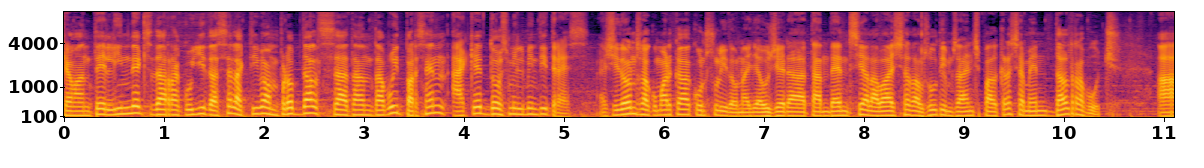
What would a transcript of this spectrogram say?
que manté l'índex de recollida selectiva en prop del 78% aquest 2023. Així doncs, la comarca consolida una lleugera tendència a la baixa dels últims anys pel creixement del rebuig. A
